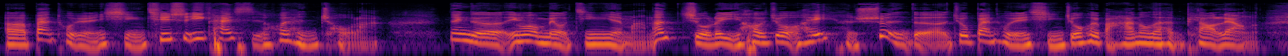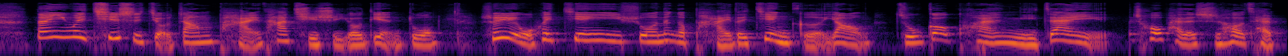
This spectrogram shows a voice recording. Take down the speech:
呃半椭圆形。其实一开始会很丑啦。那个因为我没有经验嘛，那久了以后就嘿很顺的，就半椭圆形就会把它弄得很漂亮了。那因为七十九张牌它其实有点多，所以我会建议说那个牌的间隔要足够宽，你在抽牌的时候才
